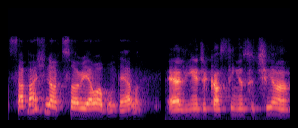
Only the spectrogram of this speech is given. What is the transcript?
Savage Not Sorry é o álbum dela? É a linha de calcinha sutiã.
